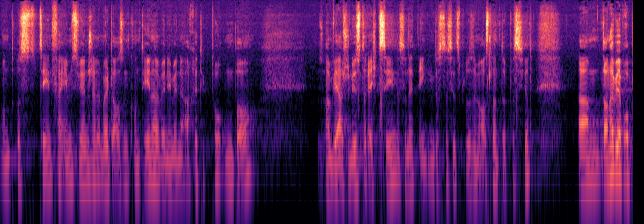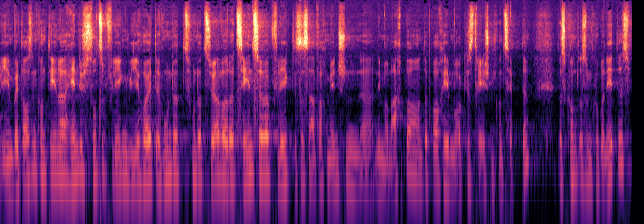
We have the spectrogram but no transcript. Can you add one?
und aus 10 VMs werden schnell einmal 1000 Container, wenn ich meine Architektur umbaue. Das haben wir auch schon in Österreich gesehen, also nicht denken, dass das jetzt bloß im Ausland da passiert. Ähm, dann habe ich ein Problem, weil 1000 Container händisch so zu pflegen, wie heute 100, 100 Server oder 10 Server pflegt, das ist einfach Menschen äh, nicht mehr machbar und da brauche ich eben Orchestration-Konzepte. Das kommt aus dem Kubernetes.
